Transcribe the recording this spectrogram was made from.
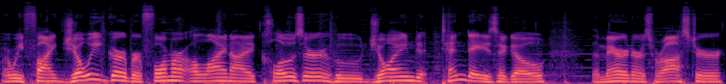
where we find Joey Gerber, former Illini closer who joined 10 days ago the Mariners roster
